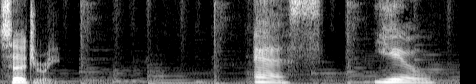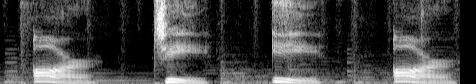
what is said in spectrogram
Surgery. S U R G E R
